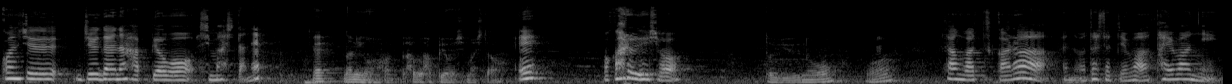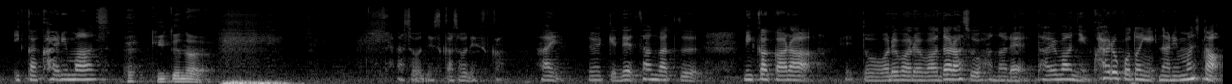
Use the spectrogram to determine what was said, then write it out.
今週重大な発表をしましたね。え何をは発表しました？えわかるでしょ？というの？は3月からあの私たちは台湾に一回帰ります。え聞いてない。あそうですかそうですか。はい。というわけで3月3日から、えっと、我々はダラスを離れ台湾に帰ることになりました。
